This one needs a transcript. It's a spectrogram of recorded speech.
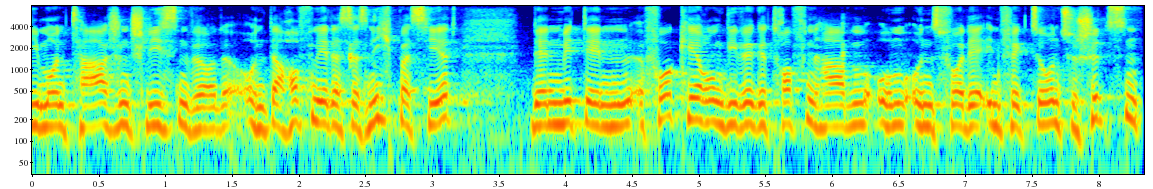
die Montagen schließen würde. Und da hoffen wir, dass das nicht passiert. Denn mit den Vorkehrungen, die wir getroffen haben, um uns vor der Infektion zu schützen,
